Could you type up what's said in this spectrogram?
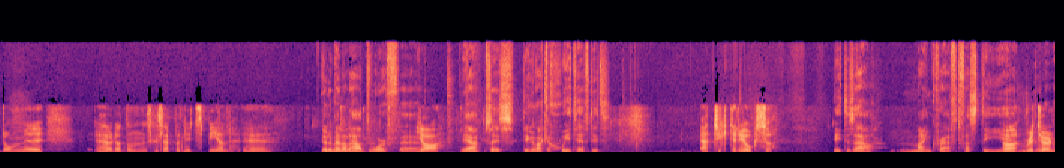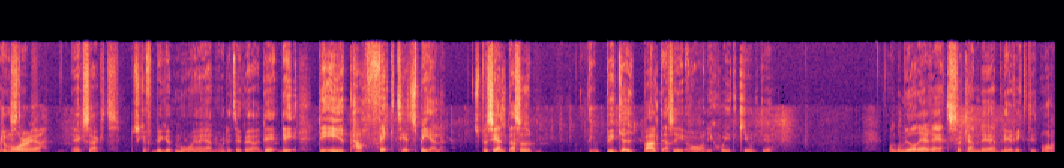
De... jag hörde att de ska släppa ett nytt spel. Eh, Ja du menar det här Dwarf? eh, ja, Ja precis. Det verkar skithäftigt. jag tyckte det också. Lite så här Minecraft fast i... Ja, eh, Return to. Moria. Exakt. Du ska få bygga upp Moria igen och det tycker jag. Det, det, det är ju perfekt till ett spel. Speciellt alltså... Bygga upp allt. Alltså ja, det är skitkul ju. Om de gör det rätt så kan det bli riktigt bra.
